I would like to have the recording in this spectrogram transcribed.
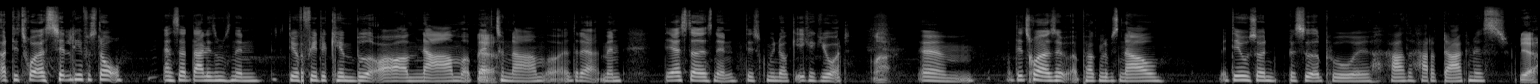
og det tror jeg også selv, de forstår. Altså, der er ligesom sådan en... Det var fedt, vi kæmpede og om Nam og Back Ja. to Nam og alt det der. Men det er stadig sådan en... Det skulle vi nok ikke have gjort. Nej. Um, og det tror jeg også, at Apocalypse Now... Det er jo så baseret på uh, Heart, Heart of Darkness. Ja.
